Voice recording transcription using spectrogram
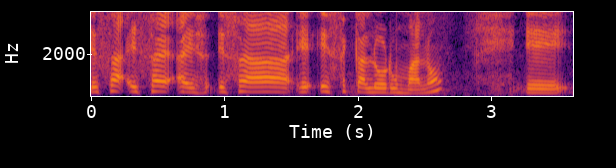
esa, esa, ese calor humano. Eh,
